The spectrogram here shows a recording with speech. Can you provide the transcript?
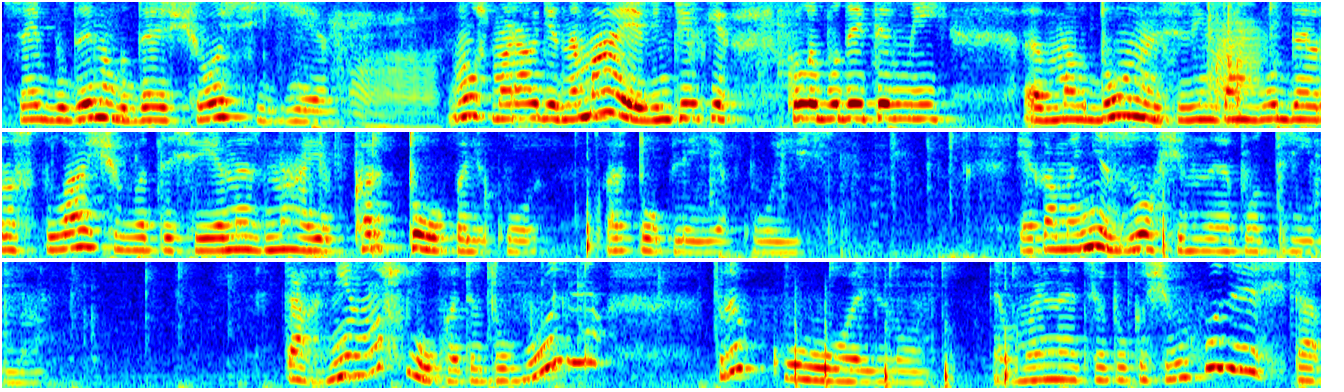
Цей будинок, де щось є. Ну, смарагді немає, він тільки коли буде йти в мій е, Макдональдс, він там буде розплачуватися, я не знаю, картопельку, картоплі якоїсь, яка мені зовсім не потрібна. Так, ні, ну слухайте, довольно прикольно. У мене це поки що виходить. Так,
